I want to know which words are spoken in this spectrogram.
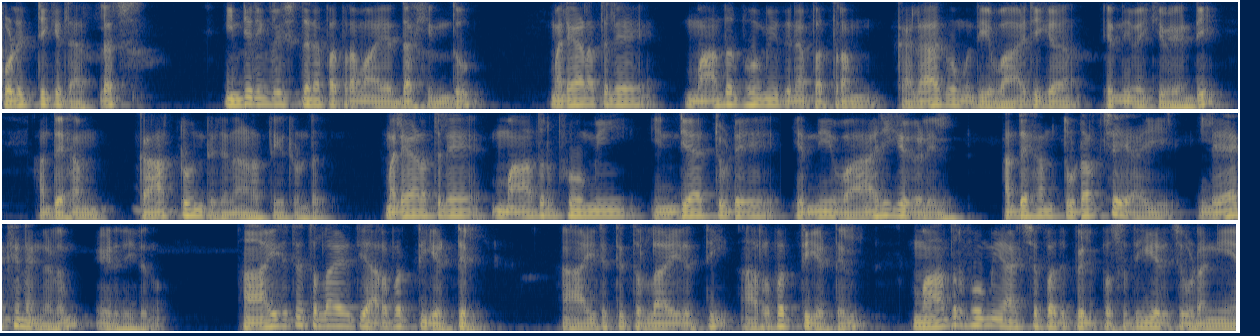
political atlas Indian English ദിനപത്രമായ ദ ഹിന്ദു മലയാളത്തിലെ മാതൃഭൂമി ദിനപത്രം കലാകുമുദി വാരിക എന്നിവയ്ക്ക് വേണ്ടി അദ്ദേഹം കാർട്ടൂൺ രചന നടത്തിയിട്ടുണ്ട്. മലയാളത്തിലെ മാതൃഭൂമി ഇന്ത്യ ടുഡേ എന്നീ വാരികകളിൽ അദ്ദേഹം തുടർച്ചയായി ലേഖനങ്ങളും എഴുതിയിരുന്നു. ആയിരത്തി തൊള്ളായിരത്തി അറുപത്തി എട്ടിൽ ആയിരത്തി തൊള്ളായിരത്തി അറുപത്തിയെട്ടിൽ മാതൃഭൂമി ആഴ്ചപ്പതിപ്പിൽ പ്രസിദ്ധീകരിച്ചു തുടങ്ങിയ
